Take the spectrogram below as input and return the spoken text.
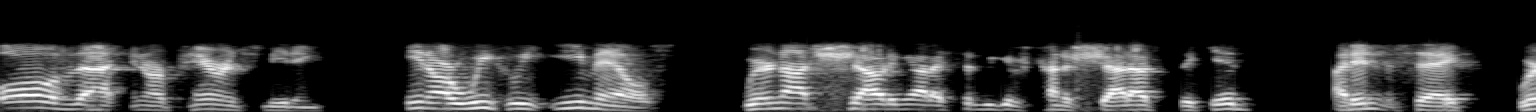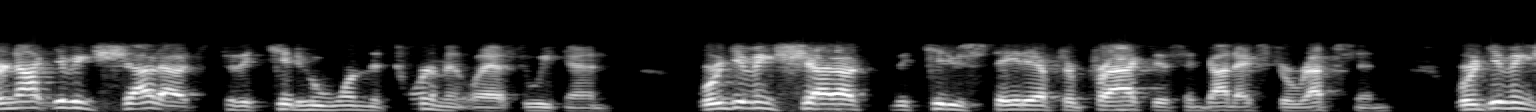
all of that in our parents' meeting, in our weekly emails. We're not shouting out. I said we give kind of shout outs to the kids. I didn't say we're not giving shout outs to the kid who won the tournament last weekend. We're giving shout outs to the kid who stayed after practice and got extra reps in we're giving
